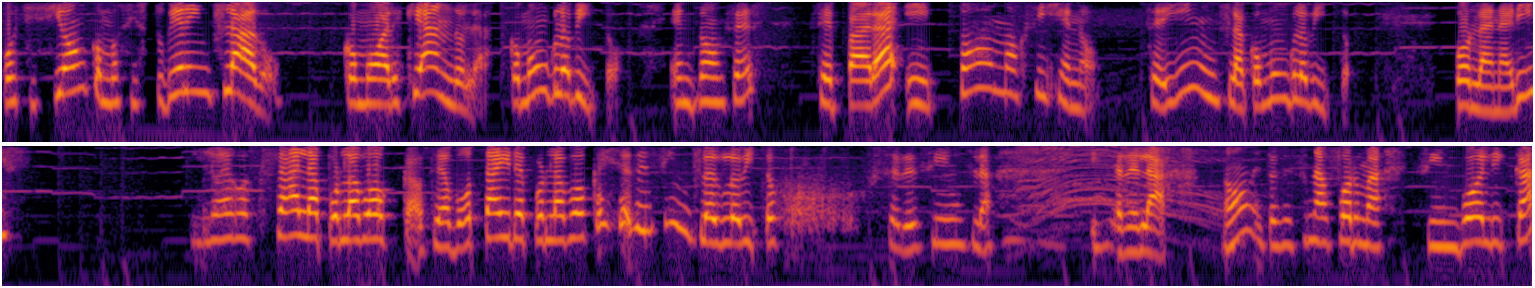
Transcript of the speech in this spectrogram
posición como si estuviera inflado, como arqueándolas, como un globito. Entonces, se para y toma oxígeno, se infla como un globito por la nariz y luego exhala por la boca, o sea, bota aire por la boca y se desinfla el globito, se desinfla y se relaja, ¿no? Entonces es una forma simbólica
